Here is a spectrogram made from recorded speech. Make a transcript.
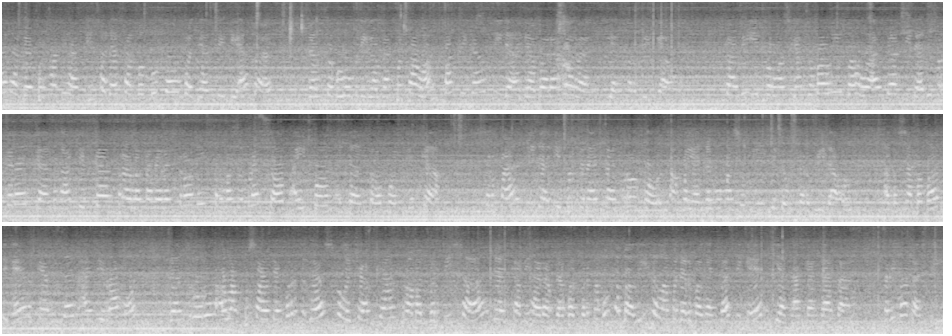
Kami ingatkan agar berhati-hati pada saat membuka bagian seat di atas dan sebelum meninggalkan pesawat, pastikan tidak ada barang-barang yang tertinggal. Kami informasikan kembali bahwa Anda tidak diperkenankan mengaktifkan peralatan elektronik termasuk laptop, iPhone, dan telepon genggam. Serta tidak diperkenankan merokok sampai Anda memasuki gedung terminal. Atas nama Baltic Air Captain Adi Ramon dan seluruh awak pesawat yang bertugas mengucapkan selamat berpisah dan kami harap dapat bertemu kembali dalam penerbangan Baltic Air yang akan datang. Terima kasih.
